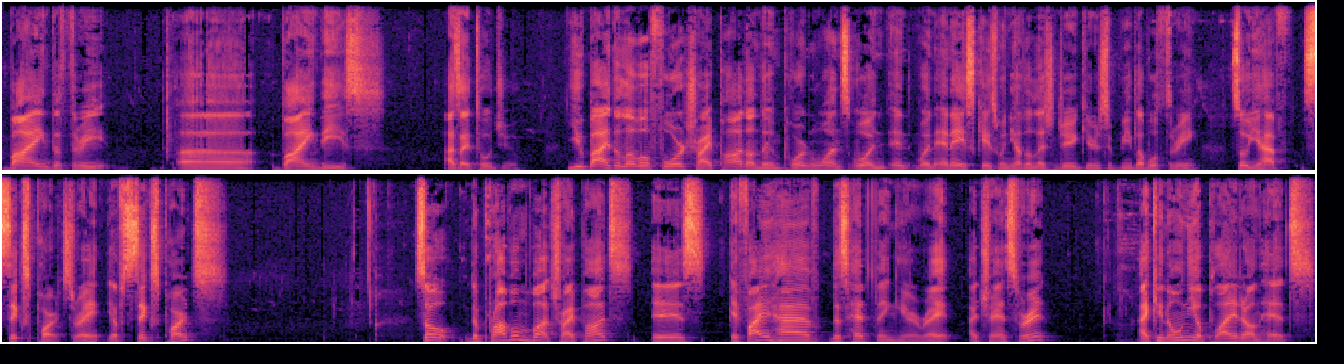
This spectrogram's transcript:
buying the three, uh, buying these, as I told you. You buy the level 4 tripod on the important ones. Well, in, in when Ace case, when you have the legendary gears, it would be level 3. So you have six parts, right? You have six parts so the problem about tripods is if I have this head thing here, right? I transfer it. I can only apply it on heads.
